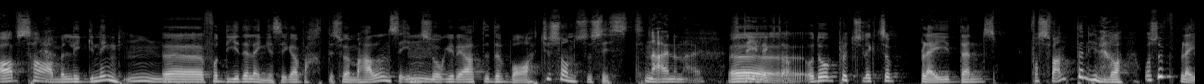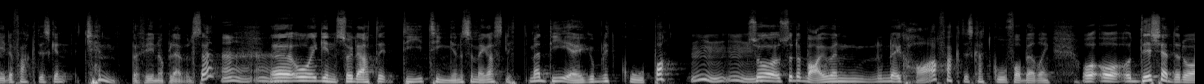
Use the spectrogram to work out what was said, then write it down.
av sammenligning, eh, fordi det er lenge siden jeg har vært i svømmehallen, så innså jeg det at det var ikke sånn som sist. Nei, nei, nei. Stilig, da. Uh, og da plutselig så ble den forsvant den hinna, og så ble det faktisk en kjempefin opplevelse. Eh, og jeg innså det at de tingene som jeg har slitt med, de er jeg jo blitt god på. Mm, Så, så det var jo en Jeg har faktisk hatt god forbedring. Og, og, og det skjedde da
